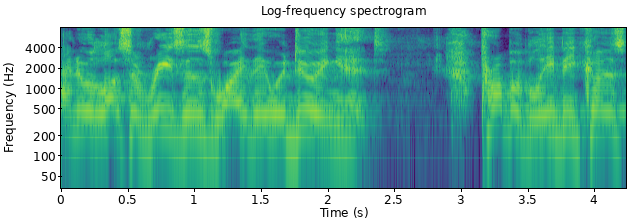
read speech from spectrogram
And there were lots of reasons why they were doing it. Probably because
